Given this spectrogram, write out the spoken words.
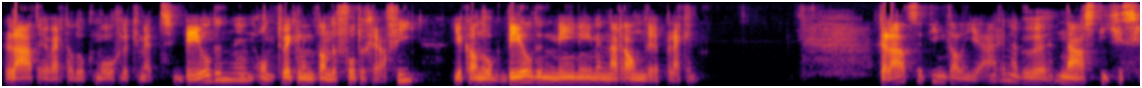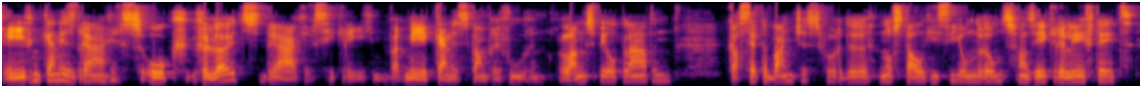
Later werd dat ook mogelijk met beelden, in ontwikkeling van de fotografie. Je kan ook beelden meenemen naar andere plekken. De laatste tientallen jaren hebben we naast die geschreven kennisdragers ook geluidsdragers gekregen, waarmee je kennis kan vervoeren. Langspeelplaten, cassettebandjes voor de nostalgici onder ons van zekere leeftijd,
